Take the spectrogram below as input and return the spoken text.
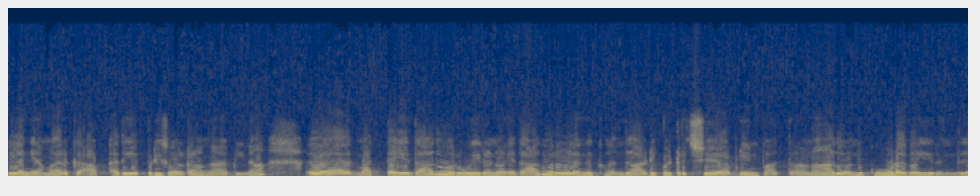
விலங்கினமாக இருக்குது அப் அது எப்படி சொல்கிறாங்க அப்படின்னா மற்ற ஏதாவது ஒரு உயிரினம் ஏதாவது ஒரு விலங்குக்கு வந்து அடிபட்டுருச்சு அப்படின்னு பார்த்தோம்னா அது வந்து கூடவே இருந்து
